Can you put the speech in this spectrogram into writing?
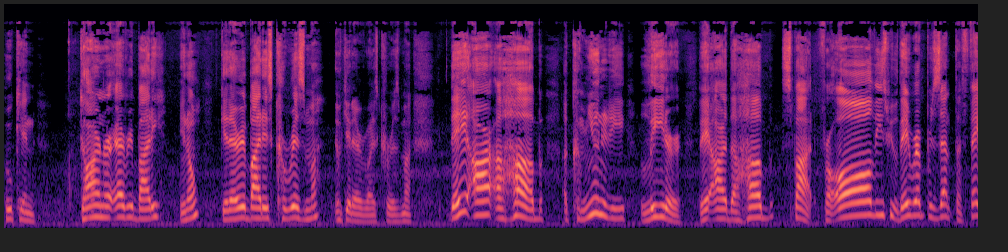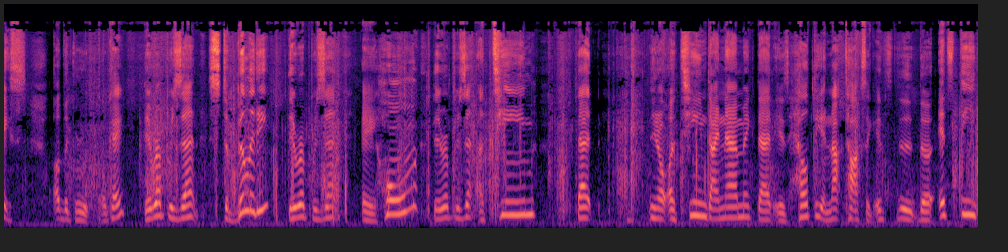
who can garner everybody, you know, get everybody's charisma, get everybody's charisma. They are a hub, a community leader. They are the hub spot for all these people. They represent the face of the group, okay? They represent stability. They represent a home. They represent a team that you know, a team dynamic that is healthy and not toxic. It's the the it's the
